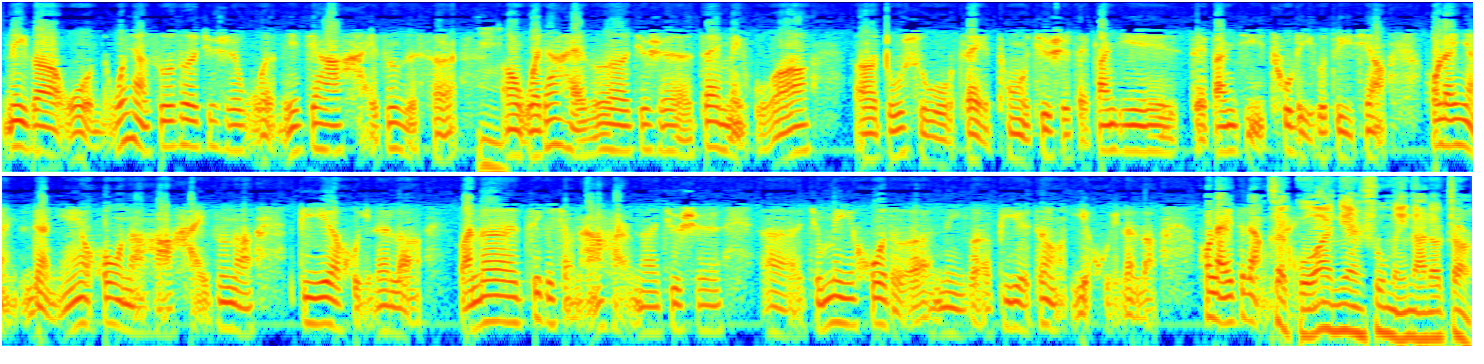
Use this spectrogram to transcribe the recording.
那个我我想说说就是我那家孩子的事儿。嗯呃，我家孩子就是在美国呃读书，在同就是在班级在班级处了一个对象，后来两两年以后呢，哈，孩子呢毕业回来了。完了，这个小男孩呢，就是呃，就没获得那个毕业证，也回来了。后来这两个在国外念书没拿到证，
